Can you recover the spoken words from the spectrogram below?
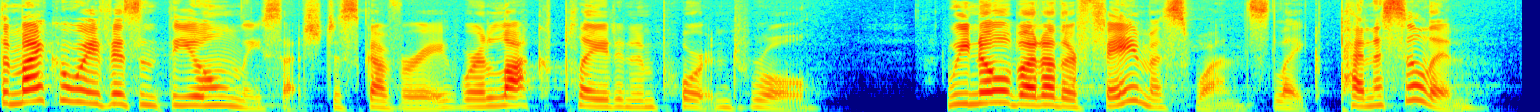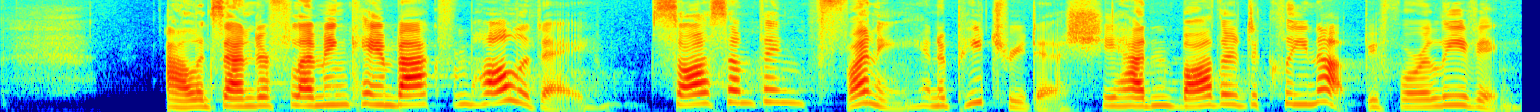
The microwave isn't the only such discovery where luck played an important role. We know about other famous ones, like penicillin. Alexander Fleming came back from holiday, saw something funny in a petri dish he hadn't bothered to clean up before leaving.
